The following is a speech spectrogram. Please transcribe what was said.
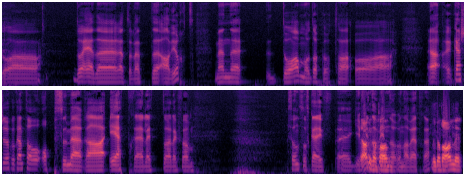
Da Da er det rett og slett eh, avgjort. Men da må dere ta og Ja, kanskje dere kan ta og oppsummere E3 litt, og liksom Sånn så skal jeg, jeg Ja, finne vinneren av E E3. Vi kan, ta en,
